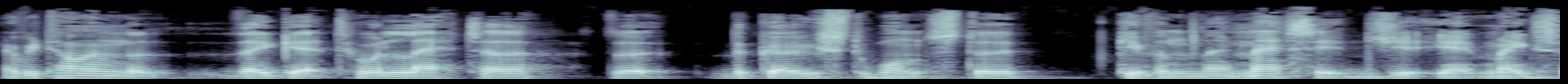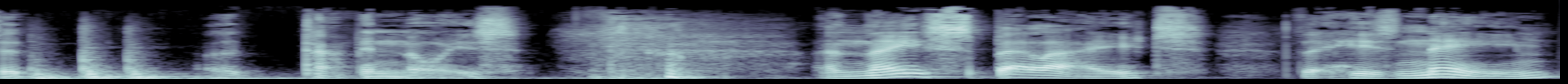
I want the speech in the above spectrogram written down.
Every time that they get to a letter that the ghost wants to give them their message, it, it makes a, a tapping noise. and they spell out that his name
